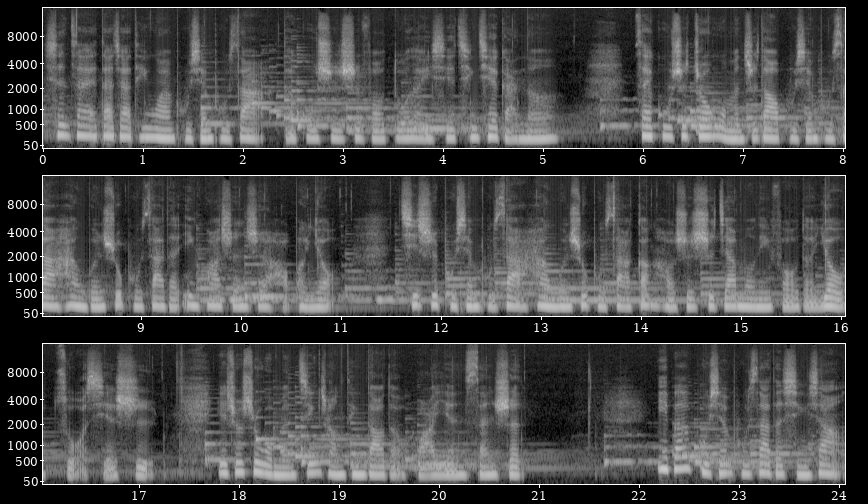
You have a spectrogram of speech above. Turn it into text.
现在大家听完普贤菩萨的故事，是否多了一些亲切感呢？在故事中，我们知道普贤菩萨和文殊菩萨的应化身是好朋友。其实，普贤菩萨和文殊菩萨刚好是释迦牟尼佛的右左胁侍，也就是我们经常听到的华严三圣。一般普贤菩萨的形象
